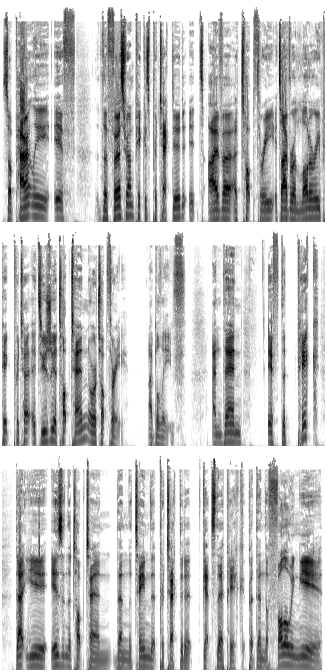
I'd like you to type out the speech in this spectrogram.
So apparently, if the first round pick is protected, it's either a top three. It's either a lottery pick. Protect. It's usually a top ten or a top three, I believe. And then if the pick that year is in the top ten, then the team that protected it gets their pick. But then the following year,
